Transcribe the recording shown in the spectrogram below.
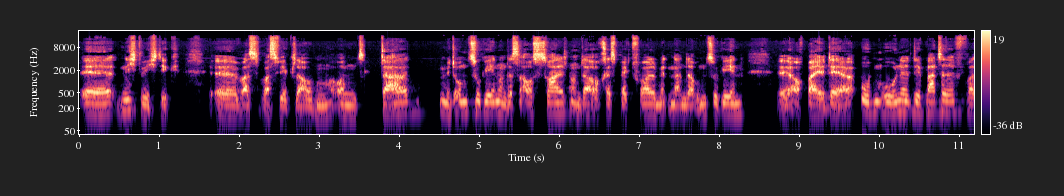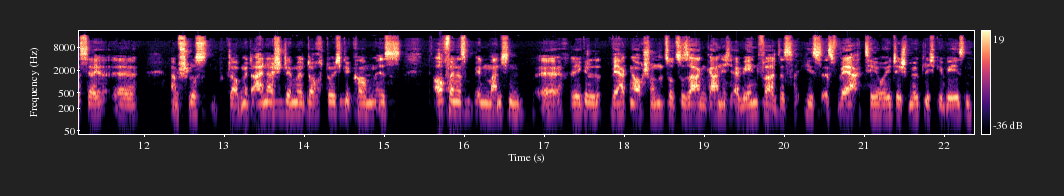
äh, nicht wichtig, äh, was, was wir glauben. Und da mit umzugehen und das auszuhalten und da auch respektvoll miteinander umzugehen, äh, auch bei der oben ohne Debatte, was ja äh, am Schluss, glaube mit einer Stimme doch durchgekommen ist, auch wenn es in manchen äh, Regelwerken auch schon sozusagen gar nicht erwähnt war. Das hieß, es wäre theoretisch möglich gewesen,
